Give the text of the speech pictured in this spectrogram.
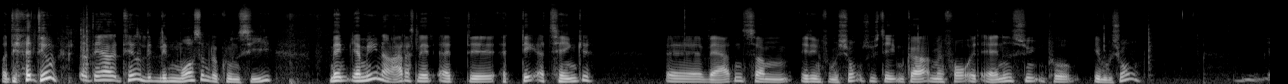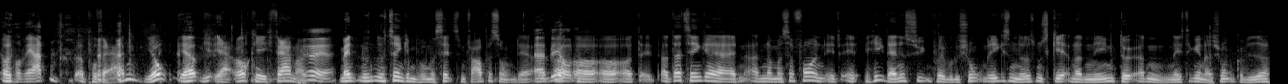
Og det, er- det, er, jo, det, er, det er jo lidt, lidt morsomt at kunne sige. Men jeg mener ret og slet, at, øh, at det at tænke øh, verden som et informationssystem gør, at man får et andet syn på evolution og på verden. og på verden. Jo, ja, ja okay, fair nok. Ja, ja. Men nu, nu tænker jeg på mig selv som fagperson der. Ja, det er og, og, og, og, og der tænker jeg, at, at når man så får en, et, et helt andet syn på evolution, ikke som noget, som sker, når den ene dør, og den næste generation går videre,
